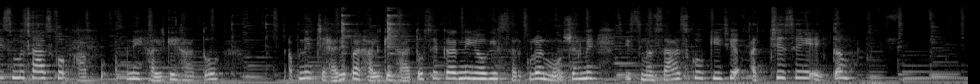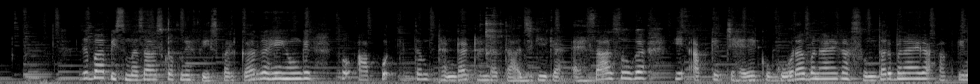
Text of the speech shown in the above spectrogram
इस मसाज को आपको अपने हल्के हाथों, अपने चेहरे पर हल्के हाथों से करनी होगी। सर्कुलर मोशन में इस मसाज को कीजिए अच्छे से एकदम। जब आप इस मसाज को अपने फेस पर कर रहे होंगे तो आपको एकदम ठंडा ठंडा ताजगी का एहसास होगा। ये आपके चेहरे को गोरा बनाएगा, सुंदर बनाएगा, आपकी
